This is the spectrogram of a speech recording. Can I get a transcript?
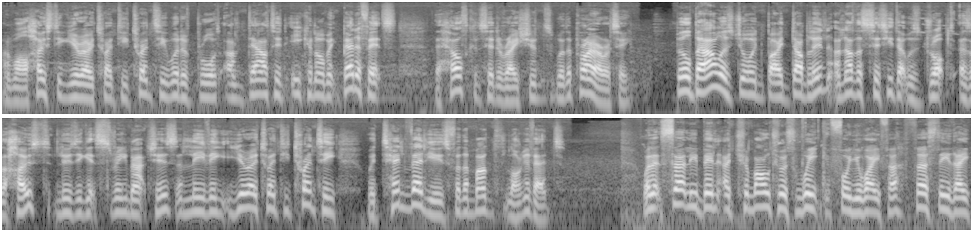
and while hosting Euro 2020 would have brought undoubted economic benefits, the health considerations were the priority. Bilbao was joined by Dublin, another city that was dropped as a host, losing its three matches and leaving Euro 2020 with 10 venues for the month long event. Well, it's certainly been a tumultuous week for UEFA. Firstly, they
